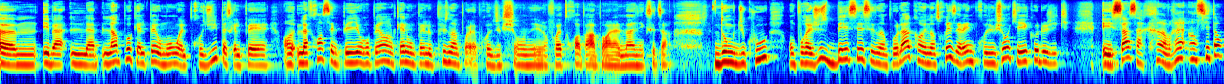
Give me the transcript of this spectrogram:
euh, et ben l'impôt qu'elle paie au moment où elle produit, parce qu'elle paie, la France c'est le pays européen dans lequel on paie le plus d'impôts à la production, on est genre fois 3 par rapport à l'Allemagne, etc. Donc du coup, on pourrait juste baisser ces impôts-là quand une entreprise elle a une production qui est écologique. Et ça, ça crée un vrai incitant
